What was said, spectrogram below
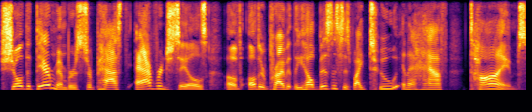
showed that their members surpassed average sales of other privately held businesses by two and a half times.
